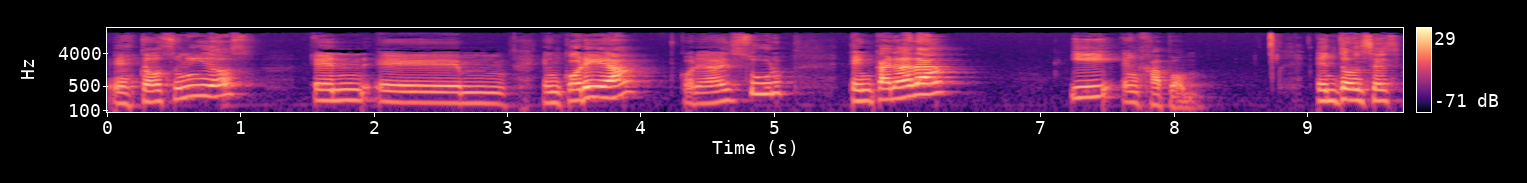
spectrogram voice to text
En Estados Unidos, en, em, en Corea, Corea del Sur, en Canadá y en Japón. Entonces,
